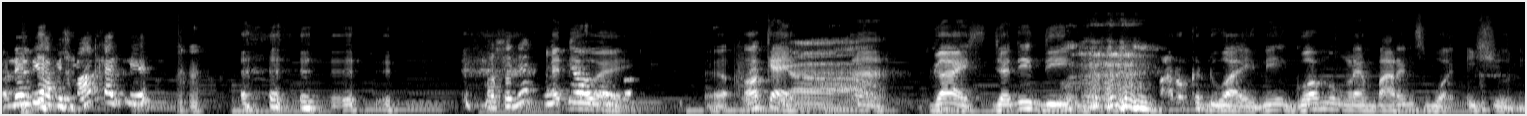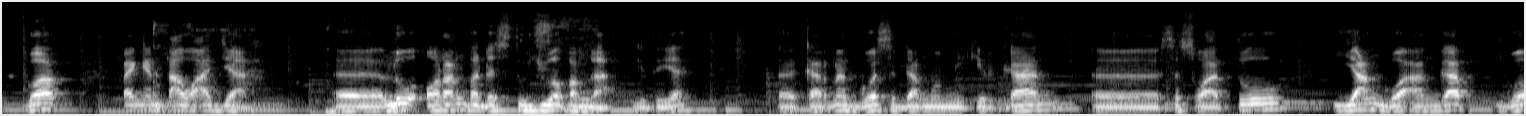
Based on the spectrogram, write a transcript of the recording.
Udah dia habis makan dia. Maksudnya Anyway. Oke. Ya. Nah, guys, jadi di paruh kedua ini gue mau ngelemparin sebuah isu nih. Gue pengen tahu aja, eh, lu orang pada setuju apa enggak gitu ya? Eh, karena gue sedang memikirkan eh, sesuatu yang gue anggap gue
